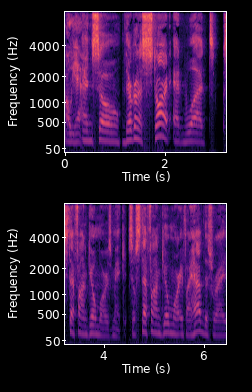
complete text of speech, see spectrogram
Oh, yeah. And so they're going to start at what Stephon Gilmore is making. So Stephon Gilmore, if I have this right,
